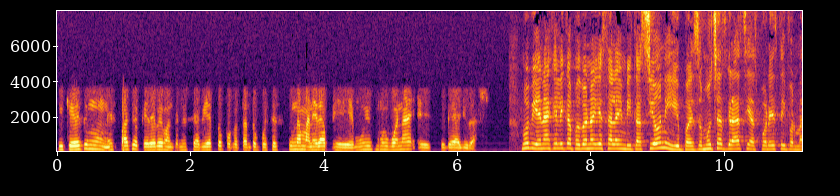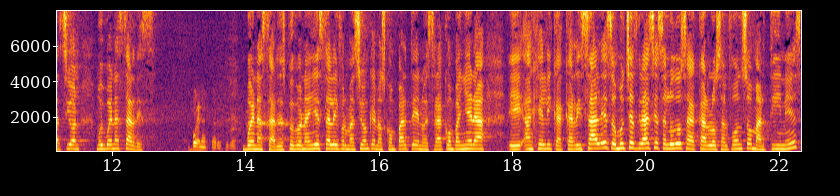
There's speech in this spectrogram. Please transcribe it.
y que es un espacio que debe mantenerse abierto, por lo tanto, pues es una manera eh, muy muy buena este, de ayudar. Muy bien, Angélica, pues bueno, ahí está la invitación y pues muchas gracias por esta información. Muy buenas tardes. Buenas tardes. Buenas tardes. Pues bueno, ahí está la información que nos comparte nuestra compañera eh, Angélica Carrizales. Muchas gracias. Saludos a Carlos Alfonso Martínez,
